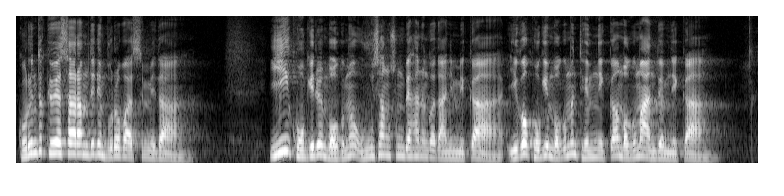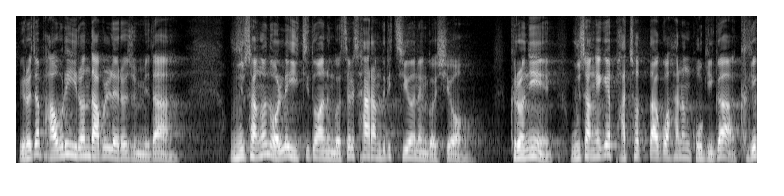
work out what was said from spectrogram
고린도 교회 사람들이 물어봤습니다. 이 고기를 먹으면 우상 숭배하는 것 아닙니까? 이거 고기 먹으면 됩니까? 먹으면 안 됩니까? 이러자 바울이 이런 답을 내려줍니다. 우상은 원래 있지도 않은 것을 사람들이 지어낸 것이요. 그러니 우상에게 바쳤다고 하는 고기가 그게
